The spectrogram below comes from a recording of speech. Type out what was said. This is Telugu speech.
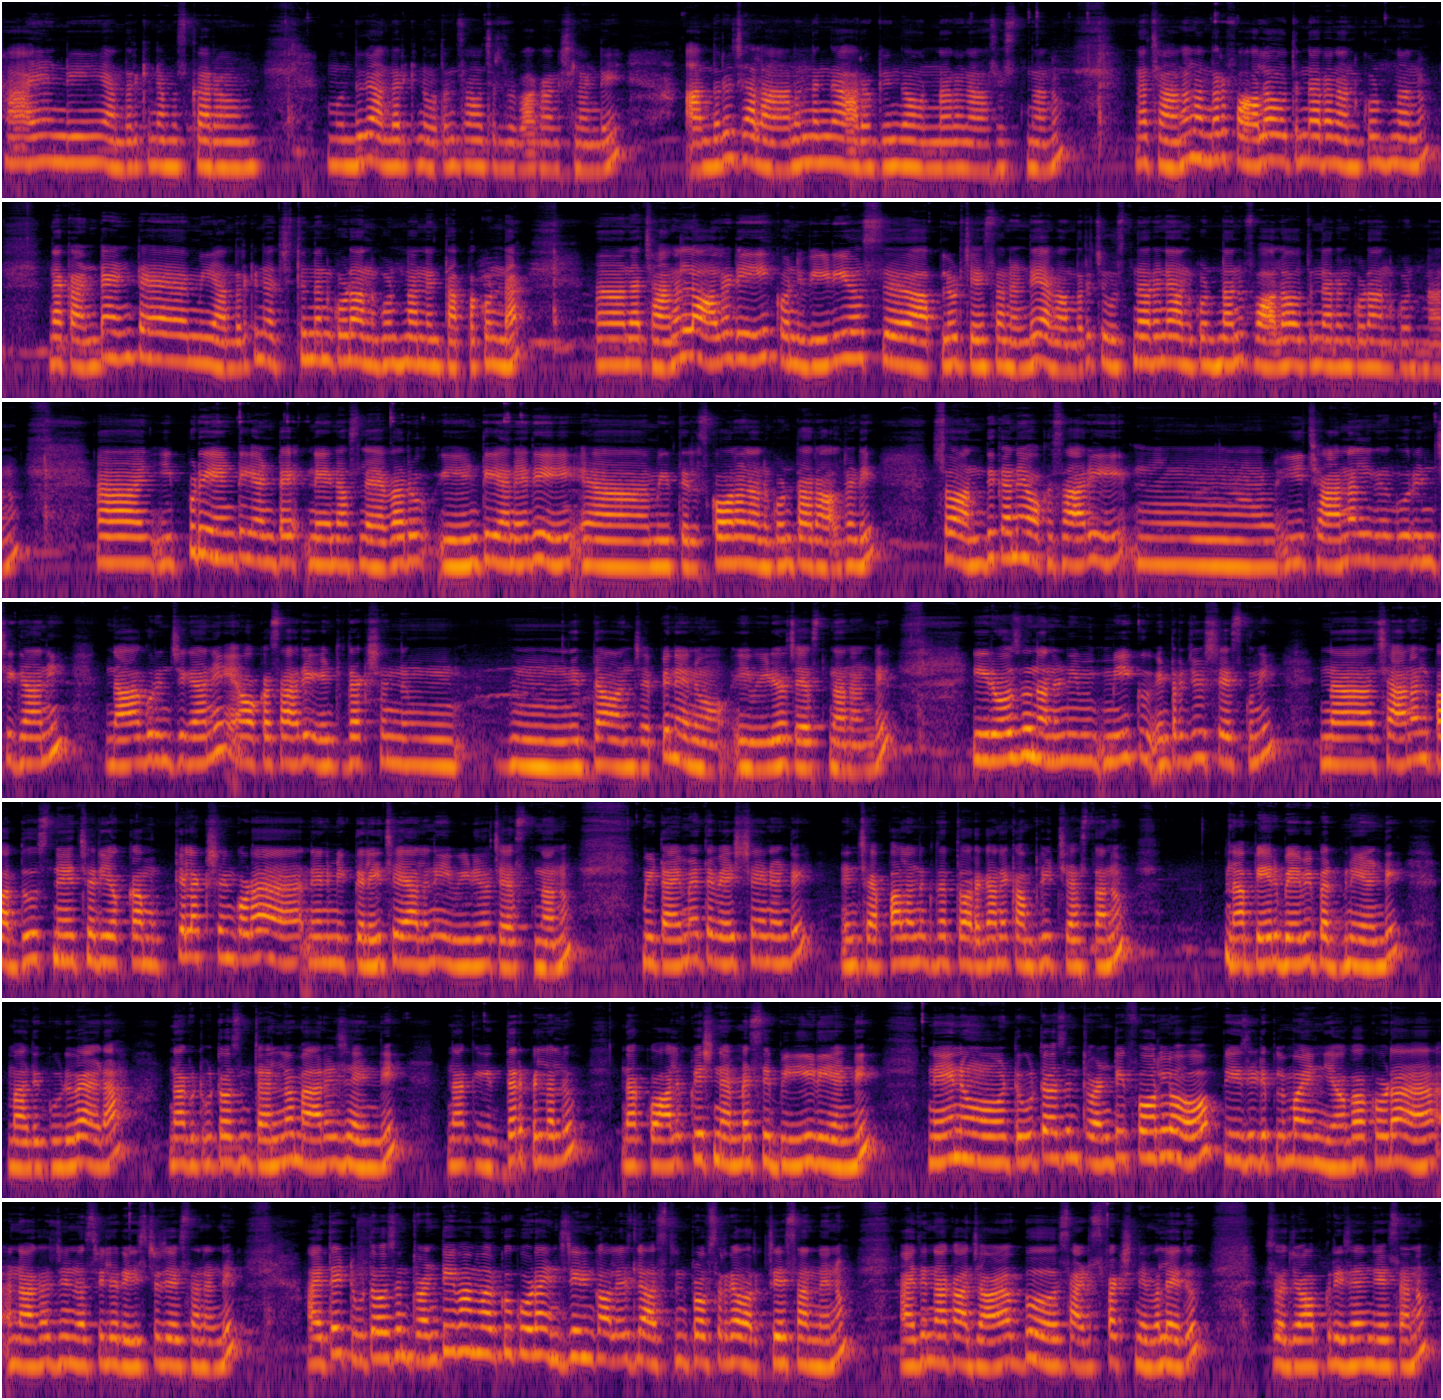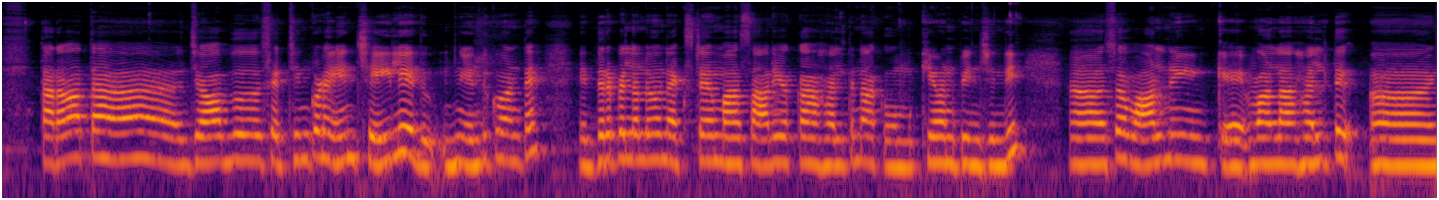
హాయ్ అండి అందరికీ నమస్కారం. ముందుగా అందరికీ నూతన సంవత్సర శుభాకాంక్షలు అండి అందరూ చాలా ఆనందంగా ఆరోగ్యంగా ఉన్నారని ఆశిస్తున్నాను. నా ఛానల్ అందరూ ఫాలో అవుతున్నారని అనుకుంటున్నాను. నా కంటెంట్ మీ అందరికీ నచ్చుతుందని కూడా అనుకుంటున్నాను నేను తప్పకుండా. నా ఛానల్లో ఆల్రెడీ కొన్ని వీడియోస్ అప్లోడ్ చేశానండి. అవి అందరూ చూస్తున్నారని అనుకుంటున్నాను ఫాలో అవుతున్నారని కూడా అనుకుంటున్నాను. ఇప్పుడు ఏంటి అంటే నేను అసలు ఎవరు ఏంటి అనేది మీరు తెలుసుకోవాలని అనుకుంటారు ఆల్రెడీ. సో అందుకనే ఒకసారి ఈ ఛానల్ గురించి కానీ నా గురించి కానీ ఒకసారి ఇంట్రడక్షన్ ఇద్దాం అని చెప్పి నేను ఈ వీడియో చేస్తున్నానండి. ఈరోజు నన్ను మీకు ఇంట్రడ్యూస్ చేసుకుని నా ఛానల్ పద్దూస్ నేచర్ యొక్క ముఖ్య లక్ష్యం కూడా నేను మీకు తెలియచేయాలని ఈ వీడియో చేస్తున్నాను. మీ టైం అయితే వేస్ట్ చేయనండి. నేను చెప్పాలనుకున్న త్వరగానే కంప్లీట్ చేస్తాను. నా పేరు బేబీ పద్మిని అండి. మాది గుడివాడ. నాకు టూ థౌజండ్ టెన్లో మ్యారేజ్ అయింది. నాకు ఇద్దరు పిల్లలు నా క్వాలిఫికేషన్ ఎంఎస్సి బీఈడి అండి. నేను టూ థౌజండ్ ట్వంటీ ఫోర్లో పీజీ డిప్లొమా ఇన్ యోగా కూడా నాగార్జున యూనివర్సిటీలో రిజిస్టర్ చేశానండి. అయితే టూ థౌజండ్ ట్వంటీ వన్ వరకు కూడా ఇంజనీరింగ్ కాలేజ్లో అసిస్టెంట్ ప్రొఫెసర్గా వర్క్ చేశాను నేను. అయితే నాకు ఆ జాబ్ సాటిస్ఫాక్షన్ ఇవ్వలేదు. సో జాబ్కి రిజైన్ చేశాను. తర్వాత జాబ్ సెర్చింగ్ కూడా ఏం చేయలేదు. ఎందుకు అంటే ఇద్దరు పిల్లలు నెక్స్ట్ మా సార్ యొక్క హెల్త్ నాకు ముఖ్యం అనిపించింది. సో వాళ్ళని కే- వాళ్ళ హెల్త్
